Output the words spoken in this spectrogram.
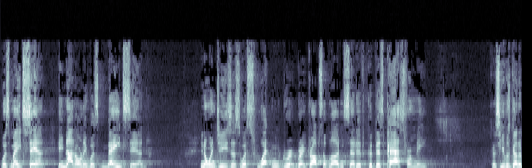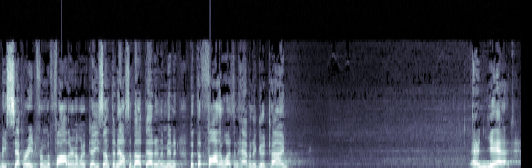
was made sin. He not only was made sin, you know, when Jesus was sweating great drops of blood and said, if, Could this pass from me? Because he was going to be separated from the Father, and I'm going to tell you something else about that in a minute. But the Father wasn't having a good time. And yet,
